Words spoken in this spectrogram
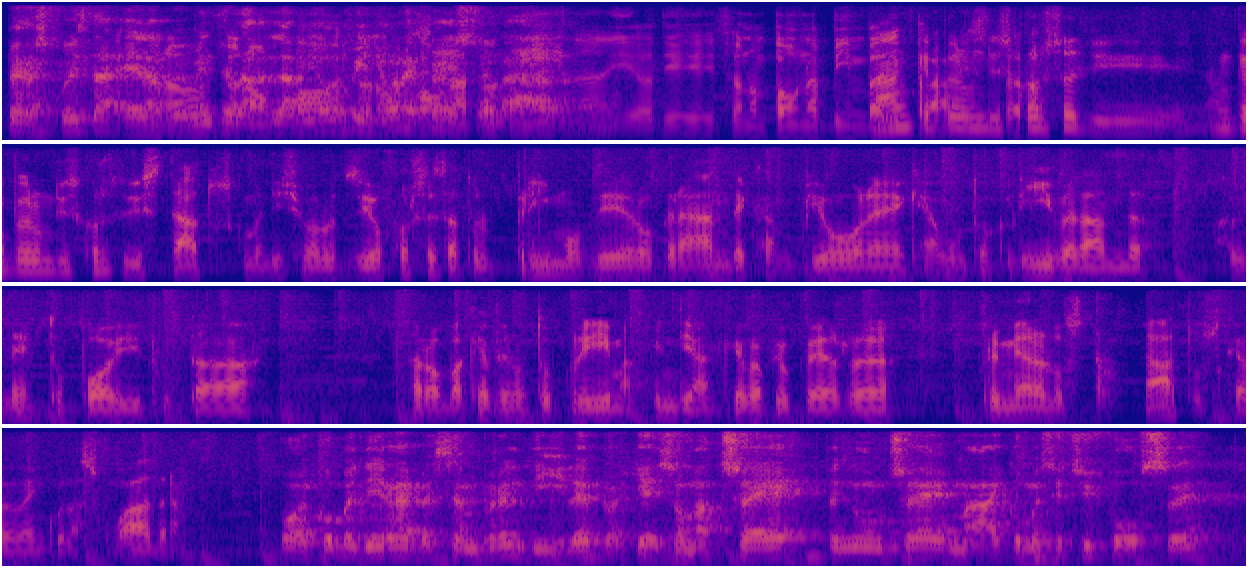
per questa è la, no, la, la mia opinione personale. Io di, sono un po' una bimba anche di Price, per di, anche per un discorso di status, come diceva lo zio, forse è stato il primo vero grande campione che ha avuto Cleveland, al netto poi di tutta la roba che è venuto prima, quindi anche proprio per premiare lo status che aveva in quella squadra. Poi, come direbbe sempre il Dile, perché insomma c'è, non c'è, ma è come se ci fosse,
